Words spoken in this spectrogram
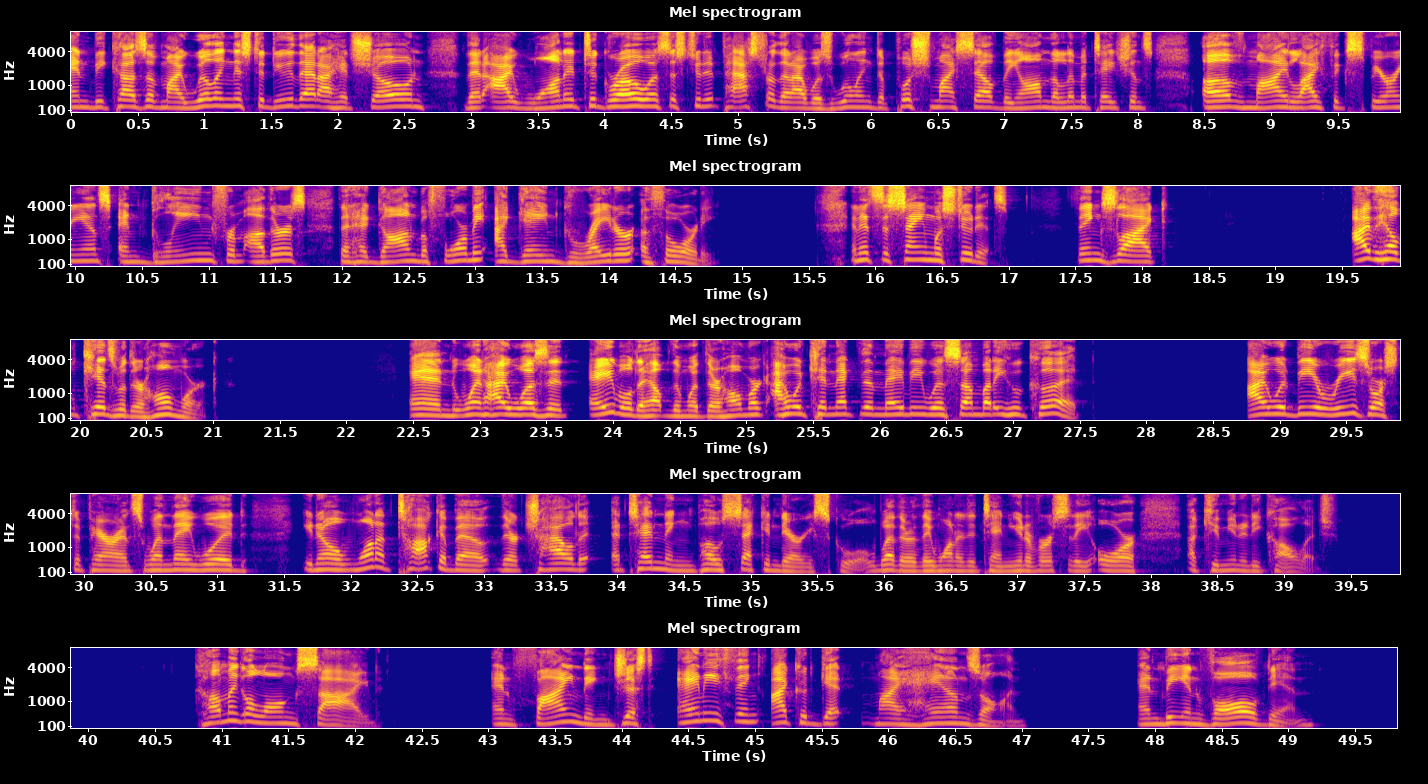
and because of my willingness to do that, I had shown that I wanted to grow as a student pastor, that I was willing to push myself beyond the limitations of my life experience and glean from others that had gone before me. I gained greater authority. And it's the same with students. Things like I've helped kids with their homework. And when I wasn't able to help them with their homework, I would connect them maybe with somebody who could. I would be a resource to parents when they would, you know, want to talk about their child attending post secondary school, whether they wanted to attend university or a community college. Coming alongside and finding just anything I could get my hands on and be involved in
